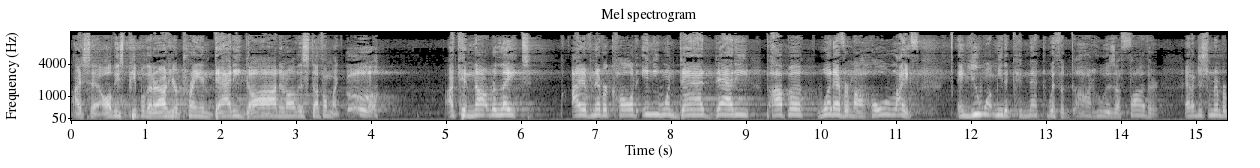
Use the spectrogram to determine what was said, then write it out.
I said, All these people that are out here praying, Daddy, God, and all this stuff, I'm like, ugh, I cannot relate. I have never called anyone dad, daddy, papa, whatever my whole life. And you want me to connect with a God who is a father. And I just remember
